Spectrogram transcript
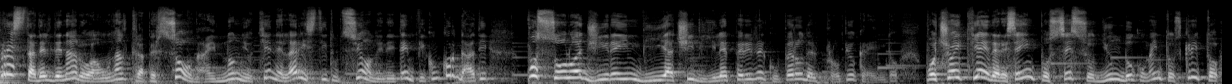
Presta del denaro a un'altra persona e non ne ottiene la restituzione nei tempi concordati può solo agire in via civile per il recupero del proprio credito. Può cioè chiedere, se in possesso di un documento scritto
